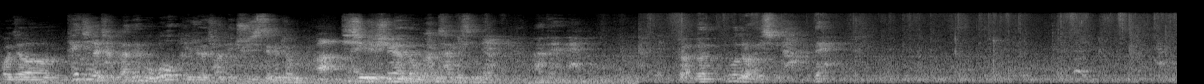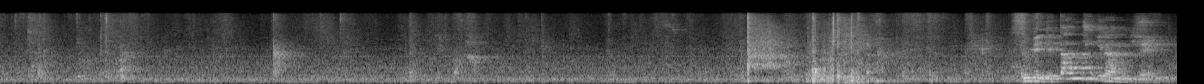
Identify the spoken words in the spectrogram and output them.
먼저 태질을 잠깐 해보고 그리고 저한테 주짓수를 좀 아, 티칭해 주시면 너무 감사하겠습니다. 네. 아, 네네. 그럼 한번 해보도록 하겠습니다. 네. 이게 이제 딴죽이라는 기술입니다.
